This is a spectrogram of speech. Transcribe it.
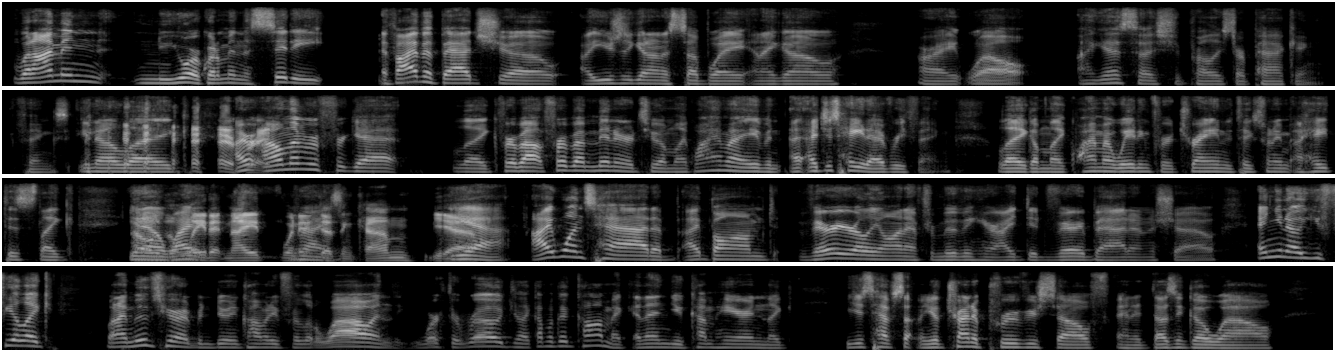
when I'm in New York, when I'm in the city, if I mm-hmm. have a bad show, I usually get on a subway and I go, all right, well, I guess I should probably start packing things. You know, like I, Right. I'll never forget. Like for about for about a minute or two, I'm like, why am I even? I, I just hate everything. Like I'm like, why am I waiting for a train? It takes 20. min- I hate this. Like, you oh, know, why? late at night when Right. it doesn't come yeah Yeah. I once had a I bombed very early on after moving here. I did very bad on a show. And you know, you feel like when I moved here, I'd been doing comedy for a little while and you work the road, you're like, I'm a good comic. And then you come here and like you just have something, you're trying to prove yourself and it doesn't go well.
